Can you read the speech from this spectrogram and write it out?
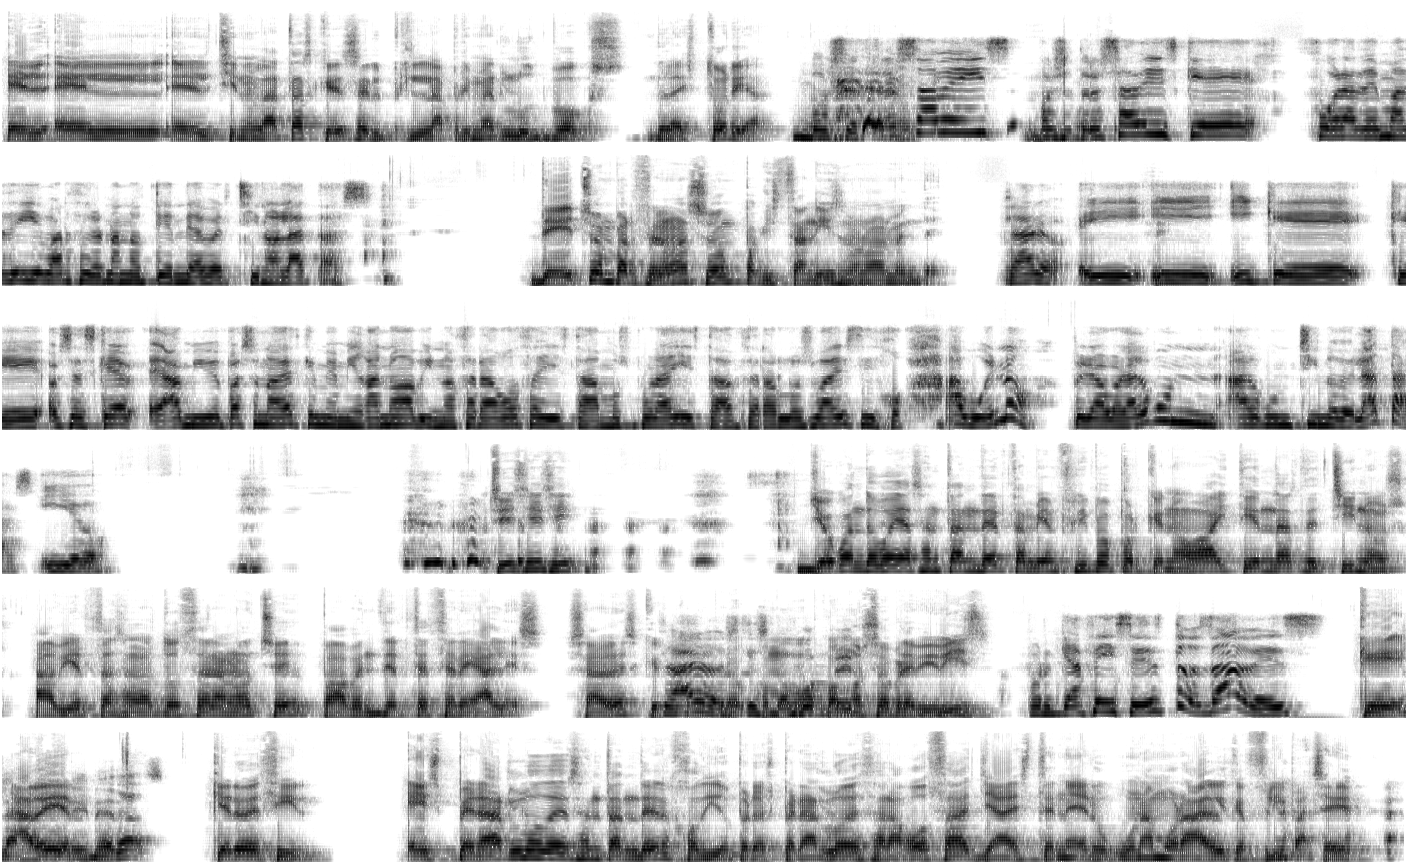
el, el, el Chinolatas, que es el- la primer loot box de la historia. Vosotros ¿no? sabéis, vosotros sabéis que fuera de Madrid y Barcelona no tiende a haber chinolatas. De hecho, en Barcelona son pakistaníes normalmente. Claro, y, y, y que, que, o sea, es que a mí me pasó una vez que mi amiga Noa vino a Zaragoza y estábamos por ahí, estaban cerrados los bares y dijo, ah, bueno, pero habrá algún, algún chino de latas. Y yo, Sí, sí, sí. Yo cuando voy a Santander también flipo porque no hay tiendas de chinos abiertas a las 12 de la noche para venderte cereales, ¿sabes? Que Claro, como, es que es ¿cómo, como- cómo sobrevivís? ¿por qué hacéis esto, sabes? Que, a ver, primeras. quiero decir, esperarlo de Santander, jodido, pero esperarlo de Zaragoza ya es tener una moral que flipas, ¿eh?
